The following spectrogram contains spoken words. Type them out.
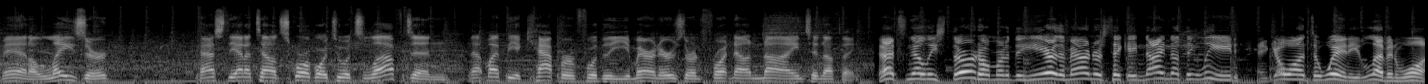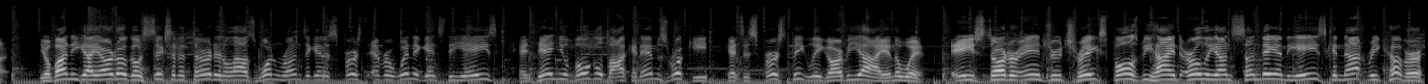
Man, a laser past the out of town scoreboard to its left, and that might be a capper for the Mariners. They're in front now, nine to nothing. That's Nelly's third home run of the year. The Mariners take a 9 0 lead and go on to win 11 1. Yovani Gallardo goes six and a third and allows one run to get his first ever win against the A's, and Daniel Vogelbach, an M's rookie, gets his first big league RBI in the win. A's starter Andrew Triggs falls behind early on Sunday, and the A's cannot recover.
